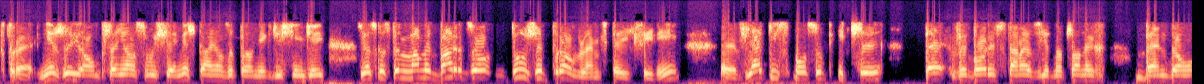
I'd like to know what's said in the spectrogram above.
które nie żyją, przeniosły się, mieszkają zupełnie gdzieś indziej. W związku z tym mamy bardzo duży problem w tej chwili, e, w jaki sposób i czy te wybory w Stanach Zjednoczonych będą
